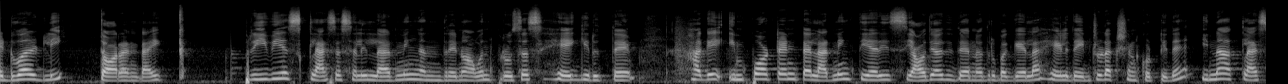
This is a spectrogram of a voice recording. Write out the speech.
ಎಡ್ವರ್ಡ್ ಲೀ ಥಾರಂಡೈಕ್ ಪ್ರೀವಿಯಸ್ ಕ್ಲಾಸಸ್ಸಲ್ಲಿ ಲರ್ನಿಂಗ್ ಅಂದ್ರೇನು ಆ ಒಂದು ಪ್ರೊಸೆಸ್ ಹೇಗಿರುತ್ತೆ, ಹಾಗೆ ಇಂಪಾರ್ಟೆಂಟ್ ಲರ್ನಿಂಗ್ ಥಿಯರೀಸ್ ಯಾವ್ದ್ಯಾವ್ದಿದೆ ಅನ್ನೋದ್ರ ಬಗ್ಗೆ ಎಲ್ಲ ಹೇಳಿದೆ ಇಂಟ್ರೊಡಕ್ಷನ್ ಕೊಟ್ಟಿದೆ. ಇನ್ನು ಆ ಕ್ಲಾಸ್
